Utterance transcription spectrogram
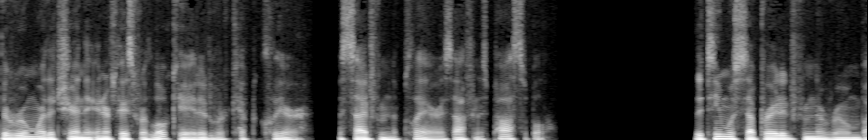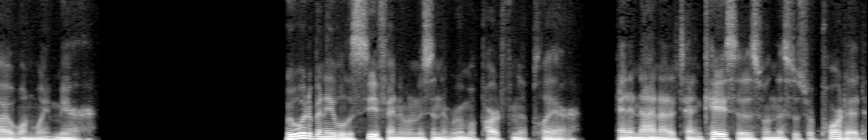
The room where the chair and the interface were located were kept clear, aside from the player, as often as possible. The team was separated from the room by a one way mirror. We would have been able to see if anyone was in the room apart from the player, and in 9 out of 10 cases, when this was reported,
